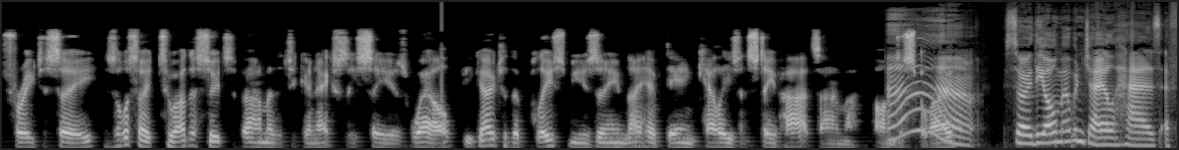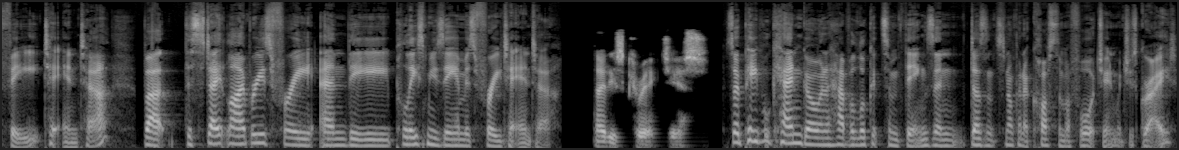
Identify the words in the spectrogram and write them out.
free to see. There's also two other suits of armour that you can actually see as well. If you go to the Police Museum, they have Dan Kelly's and Steve Hart's armour on ah, display. So the Old Melbourne Jail has a fee to enter, but the State Library is free and the Police Museum is free to enter. That is correct, yes. So people can go and have a look at some things and doesn't it's not going to cost them a fortune, which is great.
